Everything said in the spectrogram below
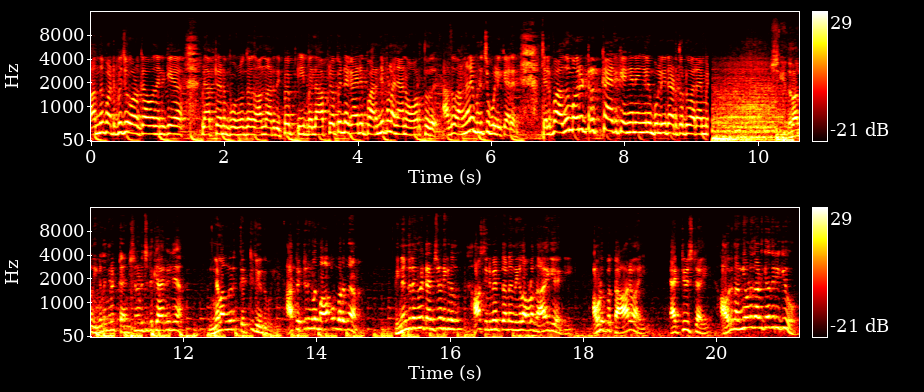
വന്ന് പഠിപ്പിച്ചു കൊടുക്കാവോ എനിക്ക് ലാപ്ടോപ്പ് അന്നറിയത് ഇപ്പം ഈ ലാപ്ടോപ്പിന്റെ കാര്യം പറഞ്ഞപ്പോഴാണ് ഞാൻ ഓർത്തത്. അത് അങ്ങനെ വിളിച്ചു പുള്ളിക്കാരൻ. ചിലപ്പോൾ അതും ഒരു ട്രിക്ക് ആയിരിക്കും എങ്ങനെയെങ്കിലും പുള്ളിയുടെ അടുത്തോട്ട് വരാൻ വേണ്ടി. ശീതള നിങ്ങൾ ഇങ്ങനെ ടെൻഷൻ അടിച്ചിട്ട് കാര്യമില്ല. നിങ്ങൾ അന്നൊരു തെറ്റ് ചെയ്തു പോയി. ആ തെറ്റ് നിങ്ങൾ മാപ്പം പറഞ്ഞതാണ്. പിന്നെ നിങ്ങൾ ടെൻഷൻ അടിക്കുന്നത് ആ സിനിമയിൽ തന്നെ നിങ്ങൾ അവളെ നായികയാക്കി. അവളിപ്പോ താരമായി ആക്ടിവിസ്റ്റായി അവർ നന്ദിയോട് കാണിക്കാതിരിക്കുവോ?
